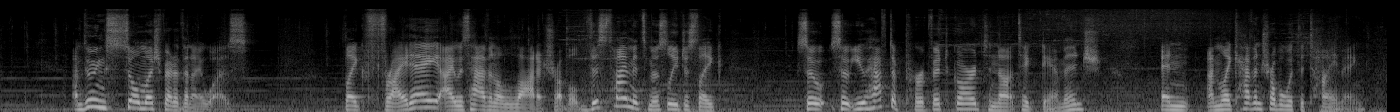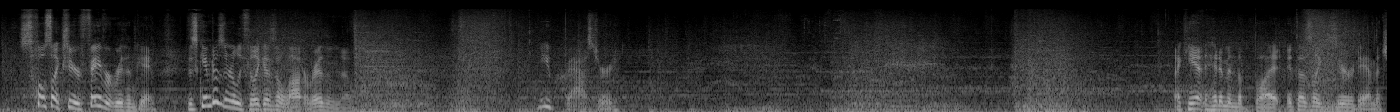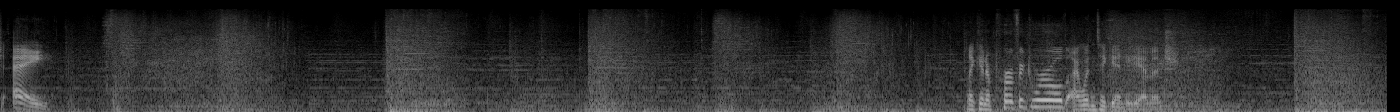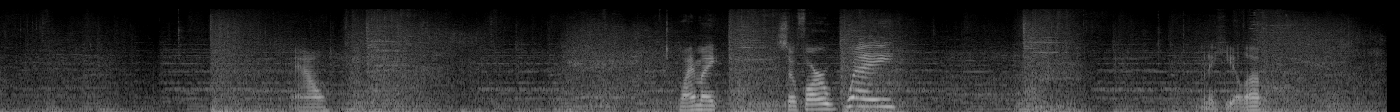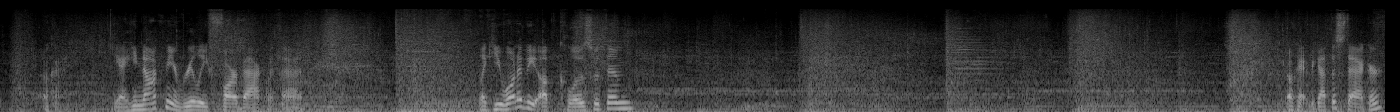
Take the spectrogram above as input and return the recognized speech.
I'm doing so much better than I was. Like Friday, I was having a lot of trouble. This time, it's mostly just like, so so you have to perfect guard to not take damage, and I'm like having trouble with the timing. Souls like so your favorite rhythm game. This game doesn't really feel like it has a lot of rhythm though. You bastard. I can't hit him in the butt. It does like zero damage. Hey! Like in a perfect world, I wouldn't take any damage. Ow. Why am I so far away? I'm gonna heal up. Okay. Yeah, he knocked me really far back with that. Like, you want to be up close with him. Okay, we got the stagger.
